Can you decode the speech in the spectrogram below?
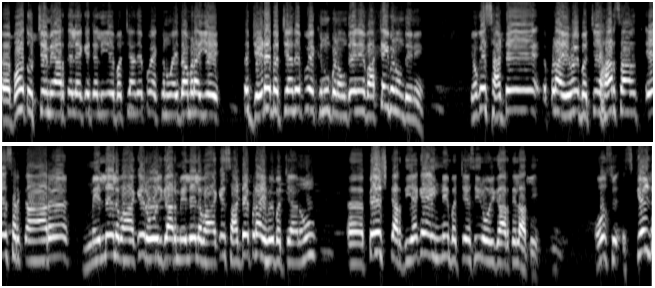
ਬਹੁਤ ਉੱਚੇ ਮਿਆਰ ਤੇ ਲੈ ਕੇ ਚੱਲੀਏ ਬੱਚਿਆਂ ਦੇ ਭਵਿੱਖ ਨੂੰ ਇਦਾਂ ਬਣਾਈਏ ਤੇ ਜਿਹੜੇ ਬੱਚਿਆਂ ਦੇ ਭਵਿੱਖ ਨੂੰ ਬਣਾਉਂਦੇ ਨੇ ਵਾਕਈ ਬਣਾਉਂਦੇ ਨੇ। ਕਿਉਂਕਿ ਸਾਡੇ ਪੜ੍ਹਾਏ ਹੋਏ ਬੱਚੇ ਹਰ ਸਾਲ ਇਹ ਸਰਕਾਰ ਮੇਲੇ ਲਵਾ ਕੇ ਰੋਜ਼ਗਾਰ ਮੇਲੇ ਲਵਾ ਕੇ ਸਾਡੇ ਪੜ੍ਹਾਏ ਹੋਏ ਬੱਚਿਆਂ ਨੂੰ ਅਹ, ਪੇਸ਼ ਕਰਦੀ ਹੈ ਕਿ ਇੰਨੇ ਬੱਚੇ ਅਸੀਂ ਰੋਜ਼ਗਾਰ ਤੇ ਲਾਤੇ। ਉਹ ਸਕਿਲਡ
